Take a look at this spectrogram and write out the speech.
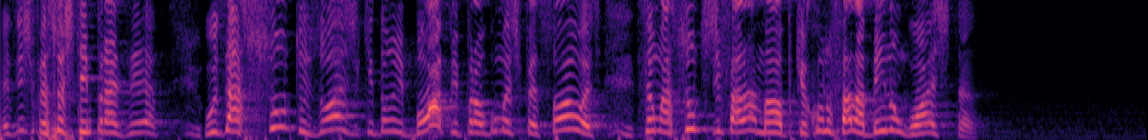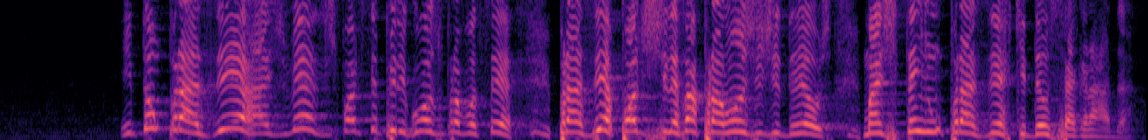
Existem pessoas que têm prazer. Os assuntos hoje que dão ibope para algumas pessoas são assuntos de falar mal, porque quando fala bem não gosta. Então, prazer, às vezes, pode ser perigoso para você. Prazer pode te levar para longe de Deus. Mas tem um prazer que Deus se agrada.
